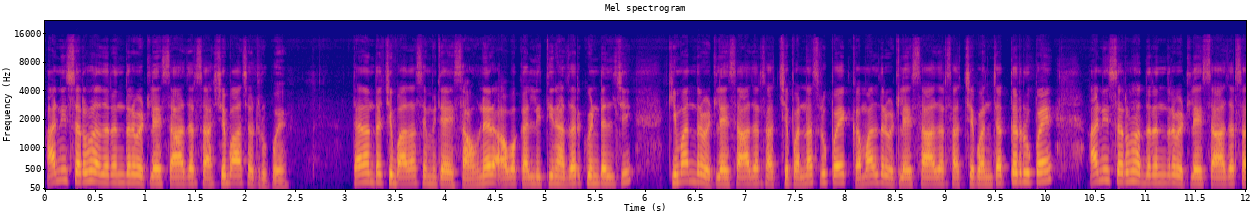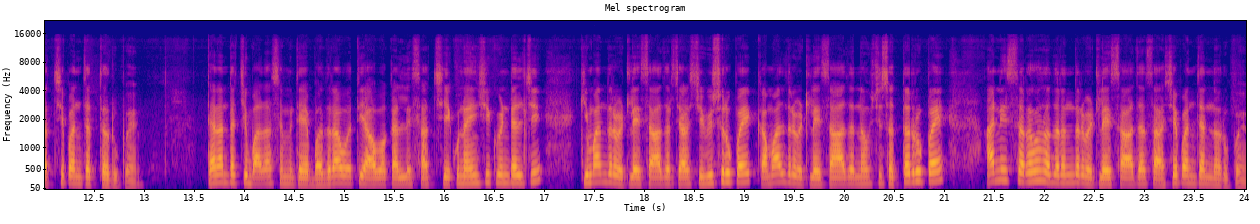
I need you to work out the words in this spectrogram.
आणि सर्वसाधारण दर भेटले सहा हजार सहाशे बासष्ट रुपये. त्यानंतरची बाजार समिती आहे. सावनेर अवकाली तीन हजार क्विंटलची किमान दर भेटले सहा हजार सातशे पन्नास रुपये कमाल दर भेटले सहा हजार सातशे पंच्याहत्तर रुपये आणि सर्वसाधारण दर भेटले सहा हजार सातशे पंच्याहत्तर रुपये. त्यानंतरची बाजार समिती आहे. भद्रावती आवक सातशे एकोणऐंशी क्विंटलची. किमान दर भेटले सहा हजार चारशे वीस रुपये. कमाल दर भेटले सहा हजार नऊशे सत्तर रुपये. आणि सर्वसाधारण दर भेटले सहा हजार सहाशे पंच्याण्णव रुपये.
